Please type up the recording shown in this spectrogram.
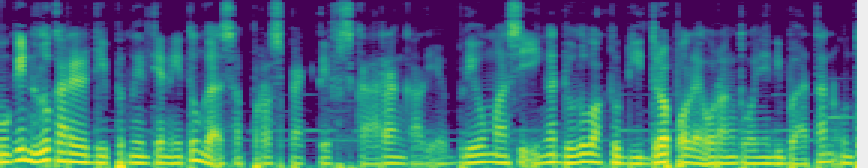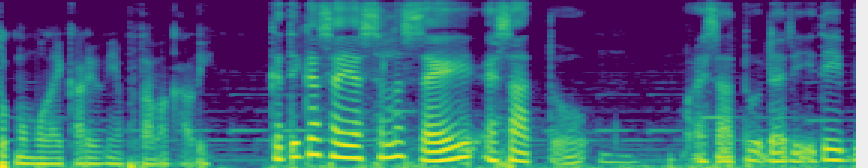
mungkin dulu karir di penelitian itu nggak seprospektif sekarang kali ya. Beliau masih ingat dulu waktu di drop oleh orang tuanya di Batan untuk memulai karirnya pertama kali. Ketika saya selesai S1, S1 dari ITB,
